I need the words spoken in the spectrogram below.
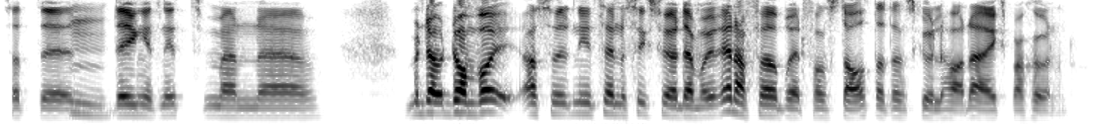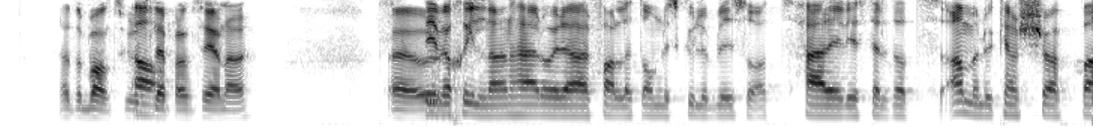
Så att eh, Mm. det är inget nytt men eh, Men de, de var ju, alltså Nintendo 64 den var ju redan förberedd från start att den skulle ha den här expansionen. Att de bara inte skulle Ja. släppa den senare. Eh, Det är väl skillnaden här då i det här fallet om det skulle bli så att här är det istället att, ja men du kan köpa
